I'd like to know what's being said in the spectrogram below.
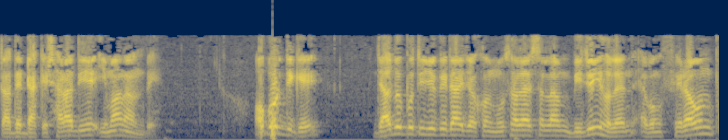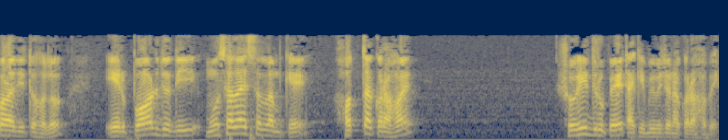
তাদের ডাকে সাড়া দিয়ে ইমান আনবে। অপরদিকে জাদু প্রতিযোগিতায় যখন মুসা আলাহিসাল্লাম বিজয়ী হলেন এবং ফেরাউন পরাজিত হল, এরপর যদি মুসা আলাহিসাল্লামকে হত্যা করা হয়, শহীদ রূপে তাকে বিবেচনা করা হবে।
